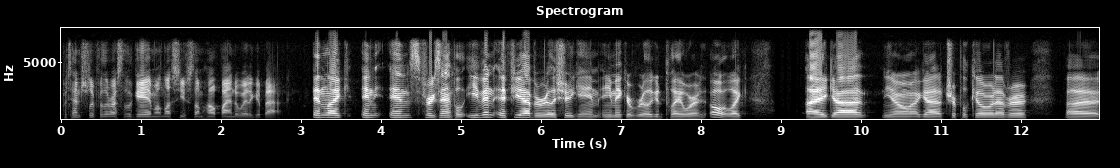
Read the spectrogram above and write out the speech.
potentially for the rest of the game unless you somehow find a way to get back. And like, and and for example, even if you have a really shitty game and you make a really good play, where oh, like I got you know I got a triple kill or whatever, uh,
